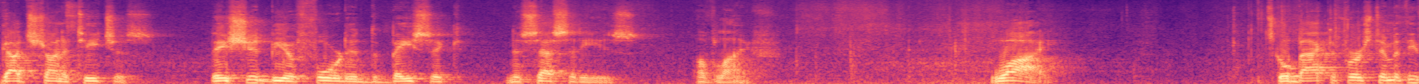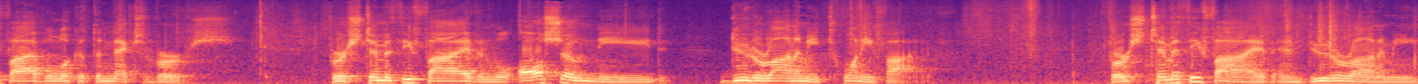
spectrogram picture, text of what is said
God's trying to teach us, they should be afforded the basic necessities of life. Why? Let's go back to 1 Timothy 5. We'll look at the next verse. 1 Timothy 5, and we'll also need Deuteronomy 25. 1 Timothy 5 and Deuteronomy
